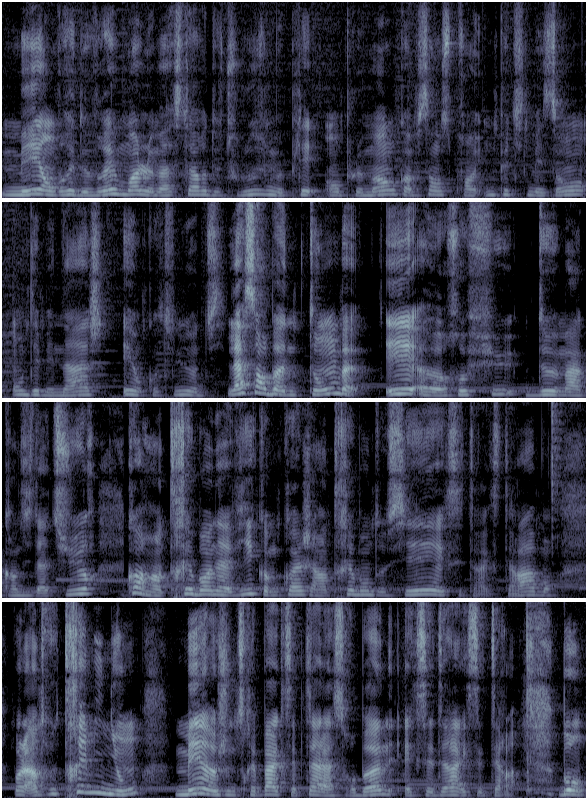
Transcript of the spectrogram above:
mais en vrai de vrai, moi le master de Toulouse me plaît amplement. Comme ça, on se prend une petite maison, on déménage et on continue notre vie. La Sorbonne tombe et euh, refus de ma candidature. Encore un très bon avis, comme quoi j'ai un très bon dossier, etc. etc. Bon, voilà, un truc très mignon, mais euh, je ne serai pas acceptée à la Sorbonne, etc. etc. Bon,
